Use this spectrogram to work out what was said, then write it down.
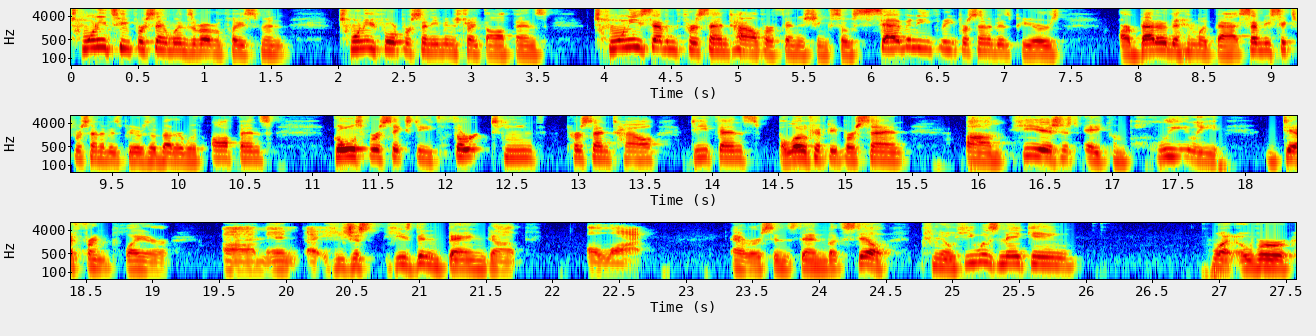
22% wins above replacement, 24% even strength offense, 27th percentile for finishing. So 73% of his peers are better than him with that. 76% of his peers are better with offense. Goals per 60, 13th percentile. Defense below 50%. Um, he is just a completely different player. Um, and uh, he's just, he's been banged up a lot ever since then. But still, you know, he was making what over,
